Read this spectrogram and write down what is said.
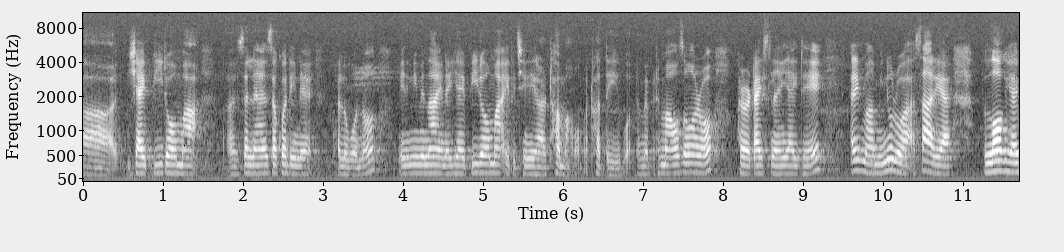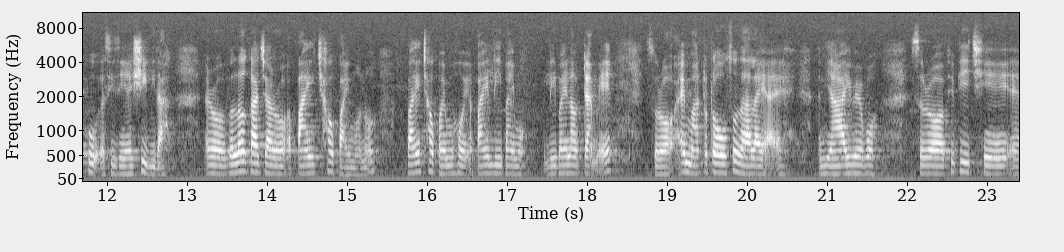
အာရိုက်ပြီးတော့မှအာဇလန်းဇက်ကွက်တွေနဲ့အဲ့လိုပေါ့နော်မင်းသမီးမင်းသားတွေနဲ့ရိုက်ပြီးတော့မှအဲ့တချင်းလေးကတော့ထွက်မှာပေါ့မထွက်သေးဘူးပေါ့ဒါပေမဲ့ပထမအောင်ဆုံးကတော့ Paradise Land ရိုက်တယ်အဲ့ဒီမှာမင်းတို့တော့အစတည်းက vlog ရိုက်ဖို့အစီအစဉ်ရရှိပြီးသားအဲ့တော့ vlog ကကြတော့အပိုင်း6ပိုင်းပေါ့နော်အပိုင်း6ပိုင်းမဟုတ်ရင်အပိုင်း4ပိုင်းပေါ့4ပိုင်းလောက်တက်မယ်ဆိုတော့အဲ့မှာတော်တော်စွန့်စားလိုက်ရတယ် အများကြီးပဲပေါ့ဆိုတော့ဖြစ်ဖြစ်ချင်းအဲ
